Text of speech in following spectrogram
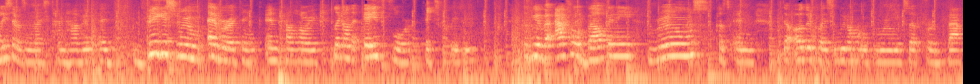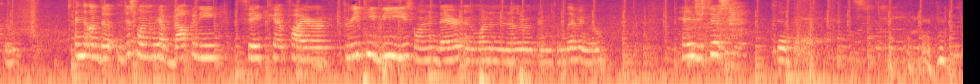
At least it was a nice time having a biggest room ever, I think, in Kalahari. Like on the eighth floor. It's crazy. Because we have an actual balcony, rooms, because in the other places we don't have a room except for bathroom. And on the this one we have balcony, fake campfire, three TVs, one in there and one in another room in the living room. And just the bed.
